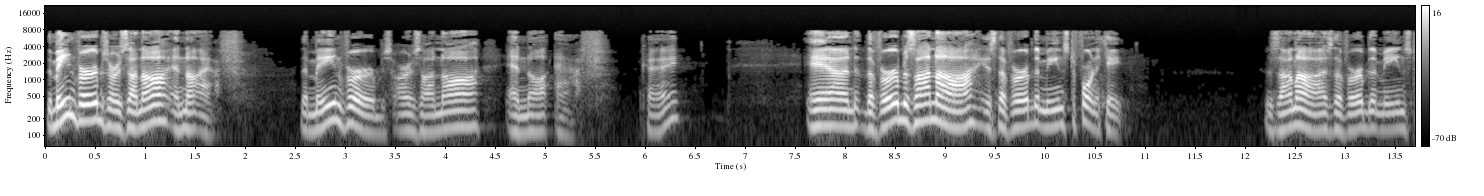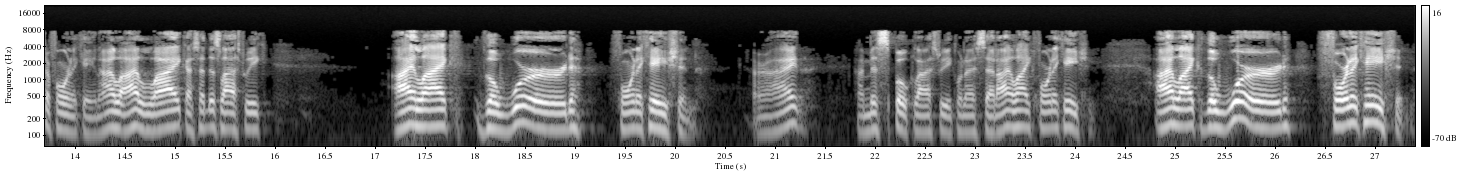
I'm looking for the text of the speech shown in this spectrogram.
The main verbs are zana and na'af. The main verbs are zana and na'af. Okay? And the verb zana is the verb that means to fornicate. Zana is the verb that means to fornicate. I, I like, I said this last week, I like the word fornication. All right? I misspoke last week when I said I like fornication. I like the word fornication.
